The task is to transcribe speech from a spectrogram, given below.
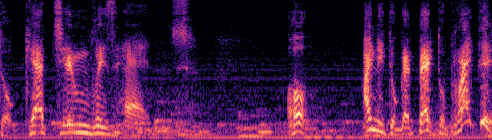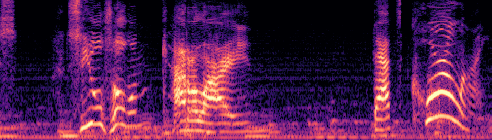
to catch him with hands. Oh, I need to get back to practice. See you soon, Caroline. That's Coraline.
